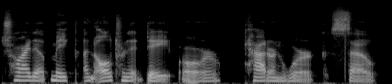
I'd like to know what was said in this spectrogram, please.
try to make an alternate date or pattern work. So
